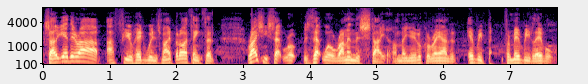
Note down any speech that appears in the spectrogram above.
So yeah, there are a few headwinds, mate. But I think that racing that well, is that well run in this state. I mean, you look around at every from every level,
